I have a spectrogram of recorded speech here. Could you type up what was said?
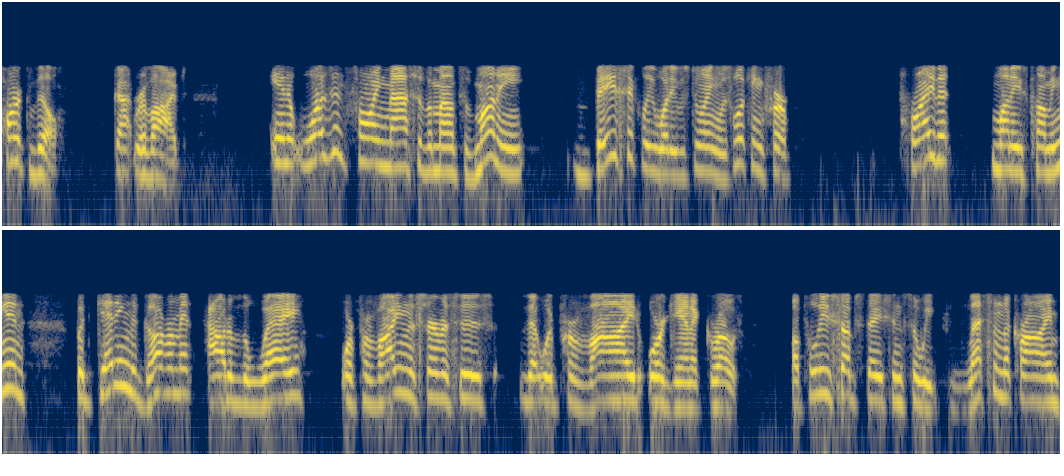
Parkville got revived, and it wasn't throwing massive amounts of money. Basically, what he was doing was looking for private monies coming in, but getting the government out of the way or providing the services that would provide organic growth. A police substation so we lessen the crime,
